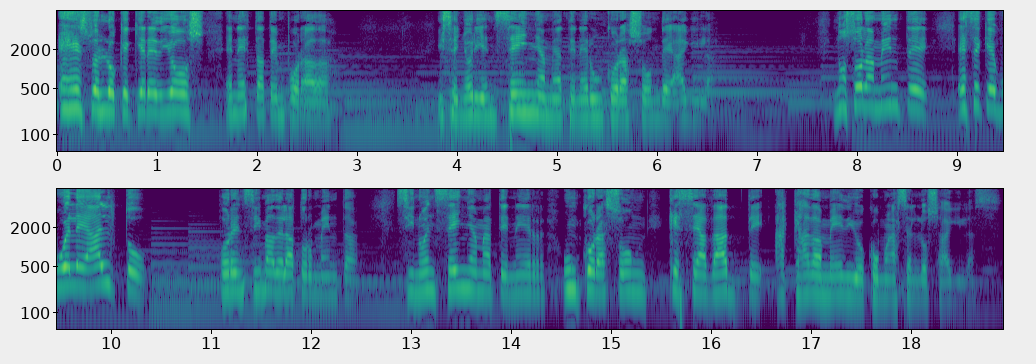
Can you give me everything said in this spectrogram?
Eso es lo que quiere Dios en esta temporada. Y Señor, y enséñame a tener un corazón de águila. No solamente ese que vuele alto por encima de la tormenta, sino enséñame a tener un corazón que se adapte a cada medio como hacen los águilas.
